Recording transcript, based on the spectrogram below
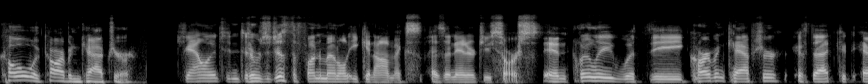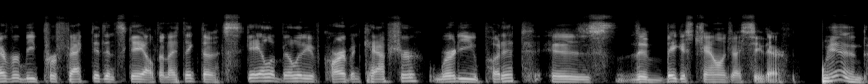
Coal with carbon capture challenge in terms of just the fundamental economics as an energy source. And clearly, with the carbon capture, if that could ever be perfected and scaled, and I think the scalability of carbon capture, where do you put it, is the biggest challenge I see there. Wind.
